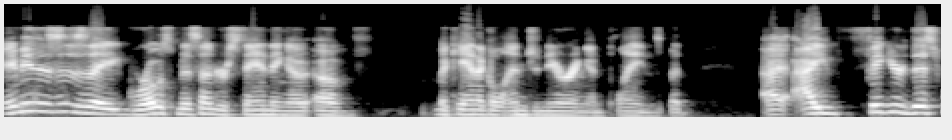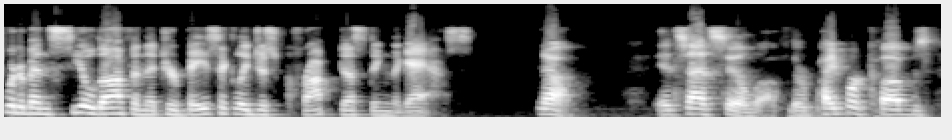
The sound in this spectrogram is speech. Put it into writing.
Maybe this is a gross misunderstanding of, of mechanical engineering and planes, but I, I figured this would have been sealed off and that you're basically just crop dusting the gas. No, it's not sealed off. They're Piper Cubs.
